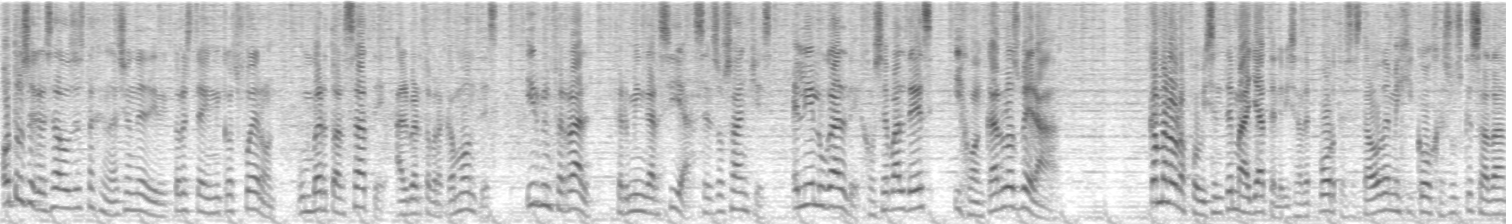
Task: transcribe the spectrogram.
Otros egresados de esta generación de directores técnicos fueron Humberto Arzate, Alberto Bracamontes, Irving Ferral, Fermín García, Celso Sánchez, Eliel Ugalde, José Valdés y Juan Carlos Vera. Camarógrafo Vicente Maya, Televisa Deportes, Estado de México, Jesús Quesada.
